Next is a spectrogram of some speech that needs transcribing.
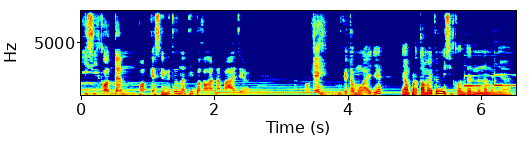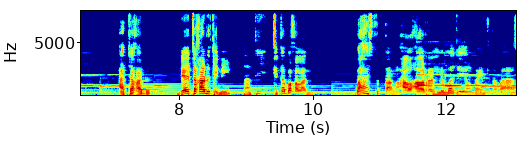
Isi konten podcast ini tuh nanti bakalan apa aja. Oke, kita mulai aja. Yang pertama itu isi kontennya namanya acak adut. Di acak adut ini nanti kita bakalan bahas tentang hal-hal random aja yang pengen kita bahas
